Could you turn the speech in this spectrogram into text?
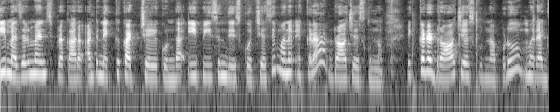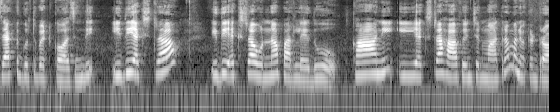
ఈ మెజర్ మెజర్మెంట్స్ ప్రకారం అంటే నెక్ కట్ చేయకుండా ఈ పీస్ని తీసుకొచ్చేసి మనం ఇక్కడ డ్రా చేసుకుందాం. ఇక్కడ డ్రా చేసుకున్నప్పుడు మరి ఎగ్జాక్ట్ గుర్తుపెట్టుకోవాల్సింది ఇది ఎక్స్ట్రా ఇది ఎక్స్ట్రా ఉన్నా పర్లేదు కానీ ఈ ఎక్స్ట్రా హాఫ్ ఇంచ్ని మాత్రం మనం ఇక్కడ డ్రా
